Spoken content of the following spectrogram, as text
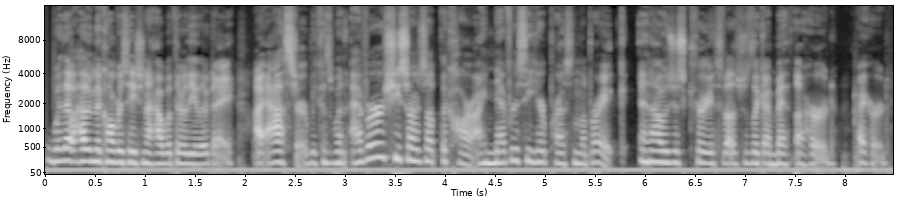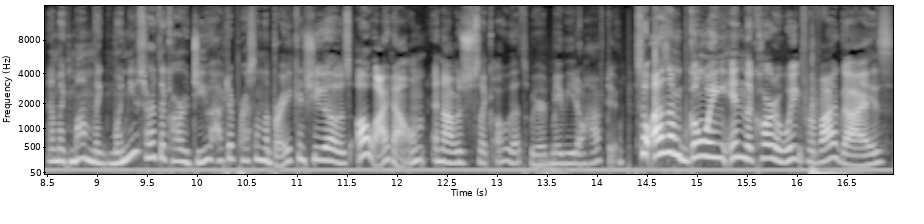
without having the conversation I had with her the other day. I asked her because whenever she starts up the car, I never see her press on the brake. And I was just curious if that was like a myth I heard. I heard. And I'm like, Mom, like when you start the car, do you have to press on the brake? And she goes, Oh, I don't. And I was just like, Oh, that's weird. Maybe you don't have to. So as I'm going in the car to wait for Five Guys,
